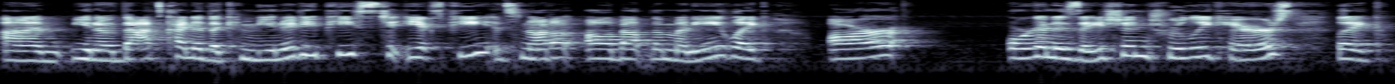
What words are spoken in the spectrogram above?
um, you know, that's kind of the community piece to EXP. It's not a- all about the money. Like our organization truly cares. Like,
